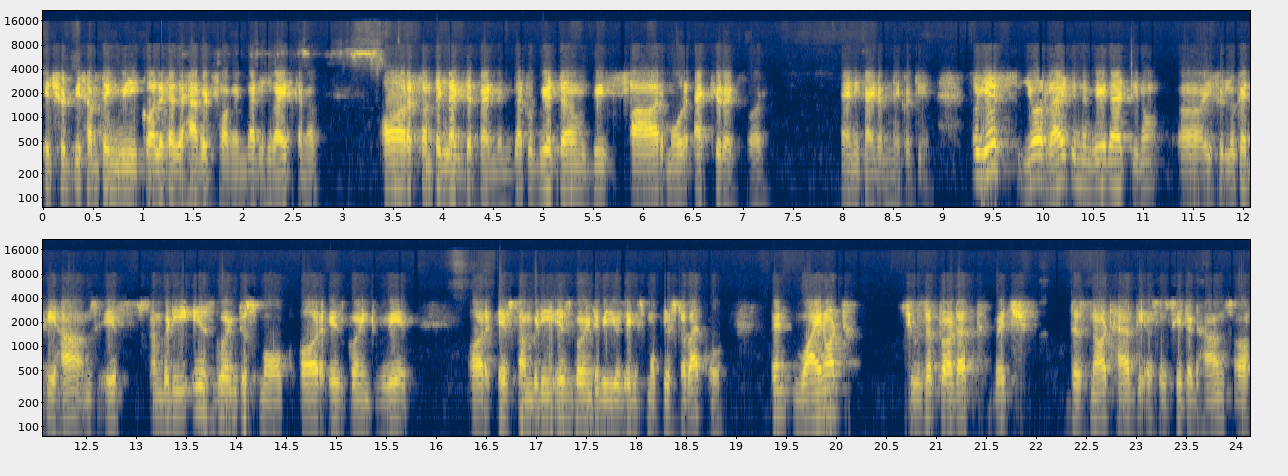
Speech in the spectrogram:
it should be something we call it as a habit forming. That is right, kind of, or something like dependence. That would be a term would be far more accurate for any kind of nicotine. So yes, you're right in the way that you know, uh, if you look at the harms, if somebody is going to smoke or is going to vape, or if somebody is going to be using smokeless tobacco, then why not choose a product which does not have the associated harms of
